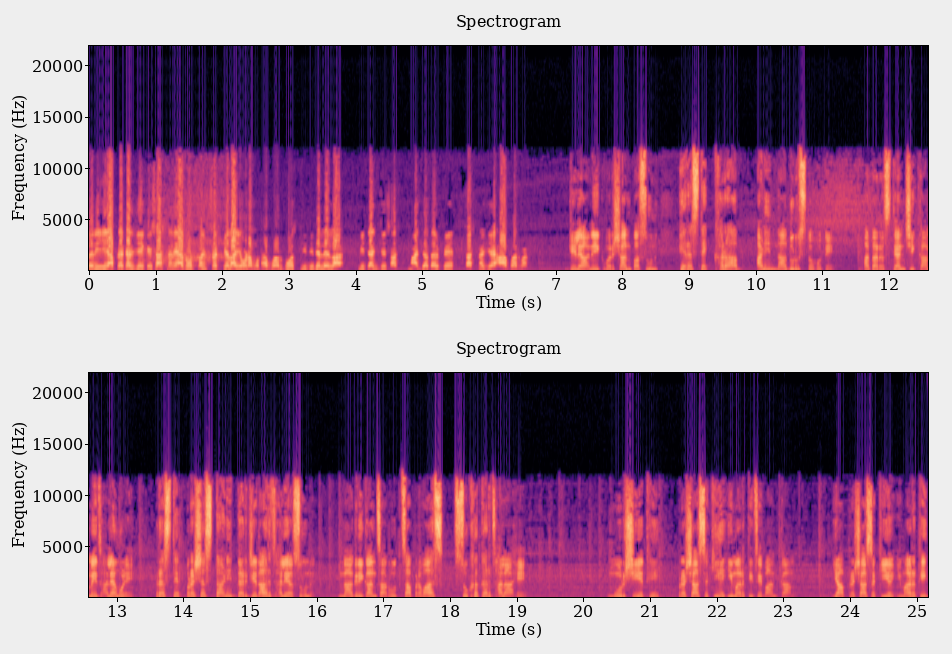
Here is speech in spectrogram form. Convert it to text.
तरी या प्रकारे जे काही शासनाने हा रोड कन्स्ट्रक्ट केला एवढा मोठा भरघोस निधी दिलेला मी त्यांचे माझ्यातर्फे शासनाचे आभार मानतो. गेल्या अनेक वर्षांपासून हे रस्ते खराब आणि नादुरुस्त होते. आता रस्त्यांची कामे झाल्यामुळे रस्ते प्रशस्त आणि दर्जेदार झाले असून नागरिकांचा रोजचा प्रवास सुखकर झाला आहे. मोर्शी येथे प्रशासकीय इमारतीचे बांधकाम. या प्रशासकीय इमारतीत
